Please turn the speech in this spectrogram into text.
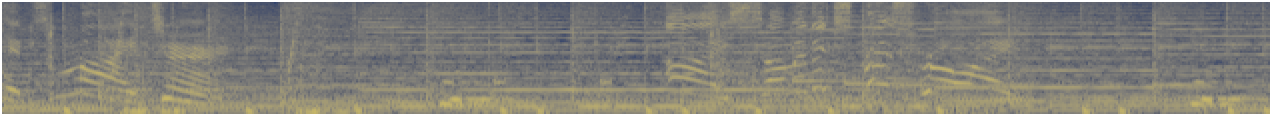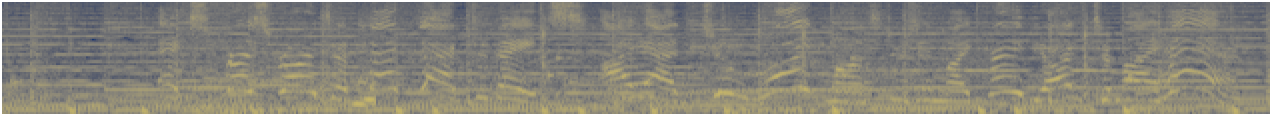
It's my turn! Express Roid's effect activates! I add two Roid monsters in my graveyard to my hand!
